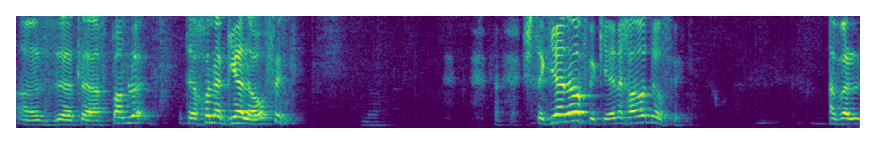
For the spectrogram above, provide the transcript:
אז אתה אף פעם לא, אתה יכול להגיע לאופק? שתגיע לאופק, יהיה לך עוד אופק. אבל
